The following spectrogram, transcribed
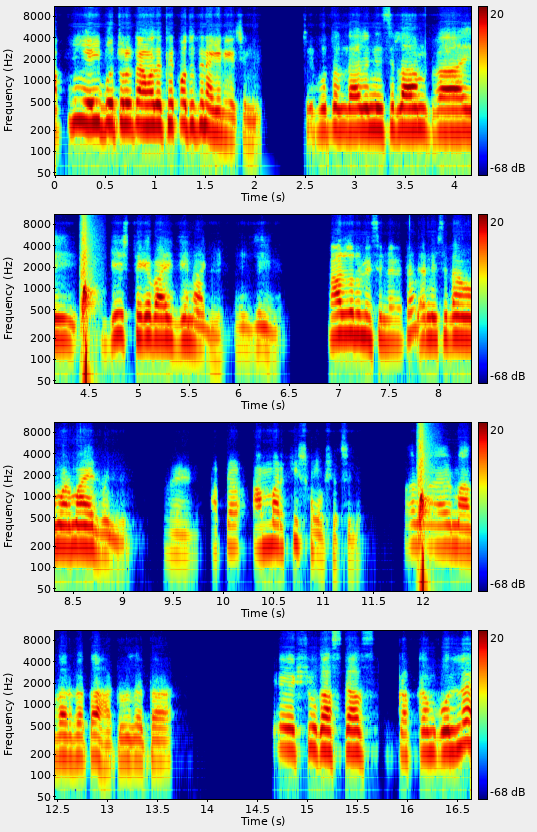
আপনি এই বোতলটা আমাদের থেকে কতদিন আগে নিয়েছেন সেই বোতলটা আমি নিয়েছিলাম প্রায় বিশ থেকে বাইশ দিন আগে এই দিন কার জন্য নিয়েছিলেন এটা? এটা নিয়েছিলাম আমার মায়ের জন্য। হ্যাঁ, আপনার আম্মার কি সমস্যা ছিল? আর মায়ের মাথার ব্যথা হাঁটুর ব্যথা। একটু কাজ কাজ কাম করলে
